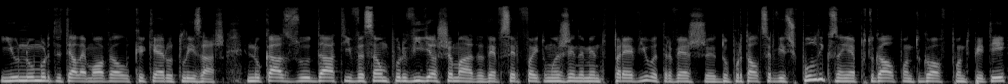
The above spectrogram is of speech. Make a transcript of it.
e o número de telemóvel que quer utilizar. No caso da ativação por videochamada, deve ser feito um agendamento prévio através do portal de serviços públicos em eportugal.gov.pt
